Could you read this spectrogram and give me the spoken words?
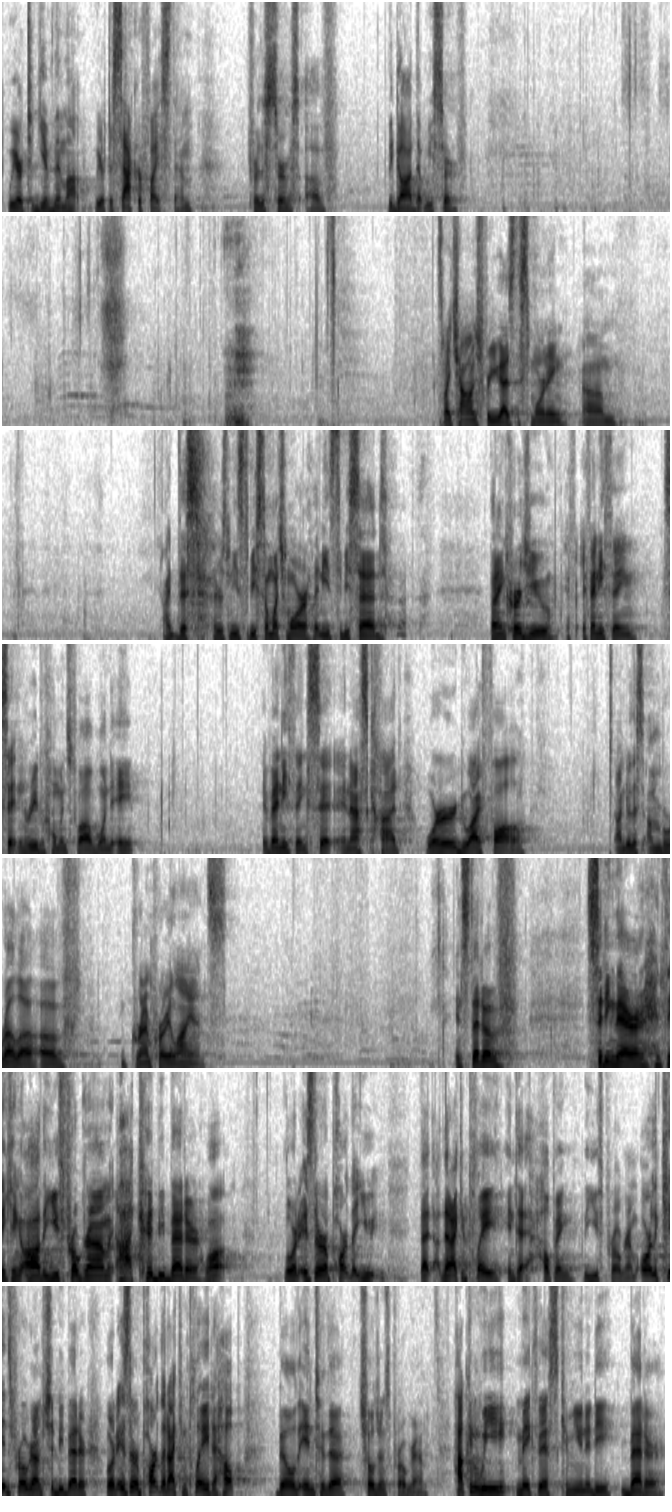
we are to give them up. We are to sacrifice them for the service of the God that we serve. It's my challenge for you guys this morning. Um, I, this, there needs to be so much more that needs to be said. But I encourage you, if, if anything, sit and read Romans 12, 1 to 8. If anything, sit and ask God, where do I fall under this umbrella of Grande Prairie Alliance? Instead of sitting there and thinking, oh, the youth program, ah, could be better. Well, Lord, is there a part that you that, that I could play into helping the youth program? Or the kids program should be better. Lord, is there a part that I can play to help build into the children's program? How can we make this community better?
